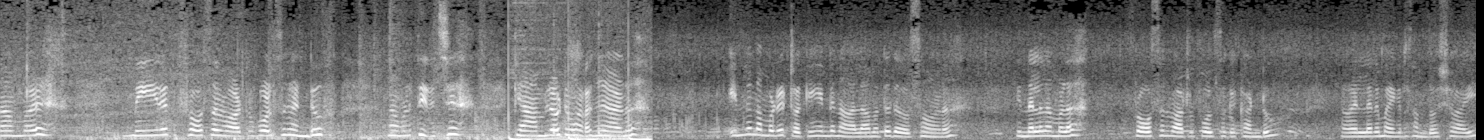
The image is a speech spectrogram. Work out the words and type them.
നമ്മൾ നീല ഫ്രോസൺ വാട്ടർഫോൾസ് കണ്ടു. നമ്മൾ തിരിച്ച് ക്യാമ്പിലോട്ട് മടങ്ങുകയാണ്. ഇന്ന് നമ്മുടെ ട്രക്കിങ്ങിന്റെ നാലാമത്തെ ദിവസമാണ്. ഇന്നലെ നമ്മൾ ഫ്രോസൺ വാട്ടർഫോൾസൊക്കെ കണ്ടു. എല്ലാവരും ഭയങ്കര സന്തോഷമായി.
